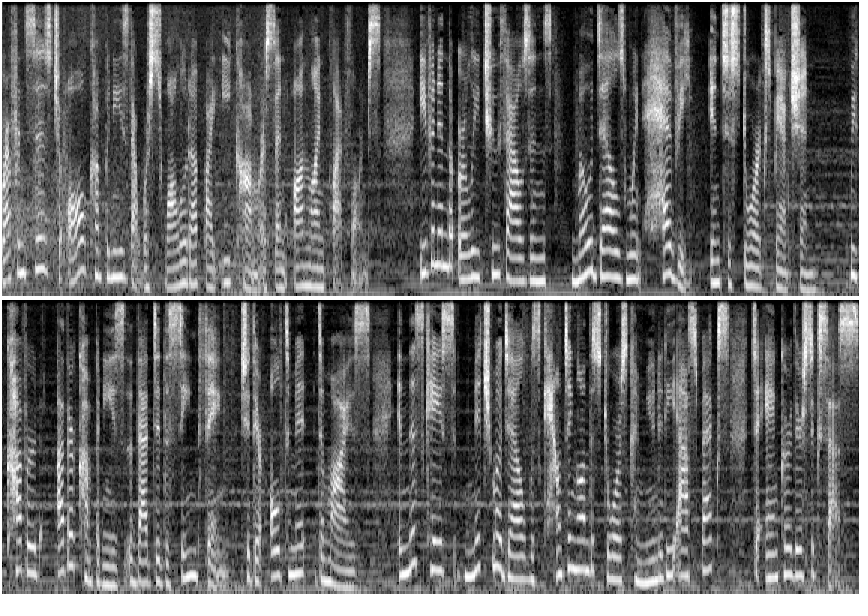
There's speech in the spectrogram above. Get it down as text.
References to all companies that were swallowed up by e commerce and online platforms. Even in the early 2000s, Modell's went heavy into store expansion we covered other companies that did the same thing to their ultimate demise. In this case, Mitch Modell was counting on the store's community aspects to anchor their success.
